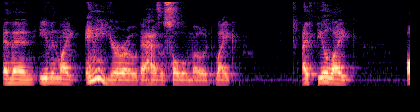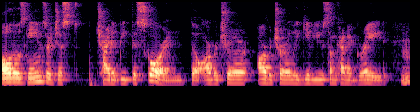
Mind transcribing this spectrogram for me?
And then even like any Euro that has a solo mode, like I feel like all those games are just try to beat the score and they'll arbitrar- arbitrarily give you some kind of grade. Mm-hmm.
